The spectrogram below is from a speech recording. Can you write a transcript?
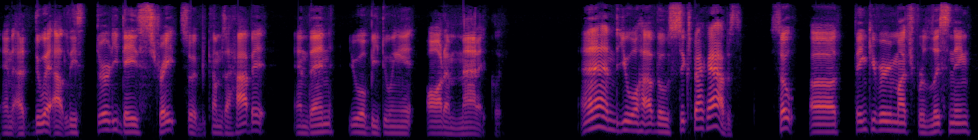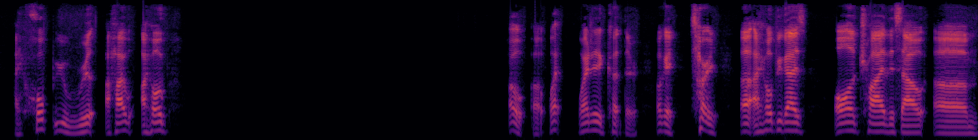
and uh, do it at least 30 days straight, so it becomes a habit, and then you will be doing it automatically and you will have those six pack abs. So, uh, thank you very much for listening. I hope you real. I, I hope. Oh, uh, what? Why did it cut there? Okay, sorry. Uh, I hope you guys all try this out. Um,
